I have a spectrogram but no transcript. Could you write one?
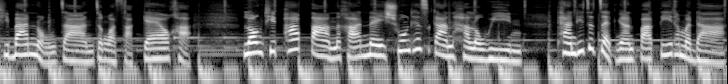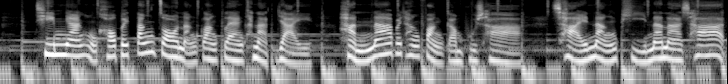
ที่บ้านหนองจาน จังหวัดสระแก้วค่ะ ลองคิดภาพตามนะคะ ในช่วงเทศกาลฮาโลวีนแทนที่จะจัดงานปาร์ตี้ธรรมดา ทีมงานของเขาไปตั้งจอหนังกลางแปลงขนาดใหญ่ หันหน้าไปทางฝั่งกัมพูชา ฉายหนังผีนานาชาติ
